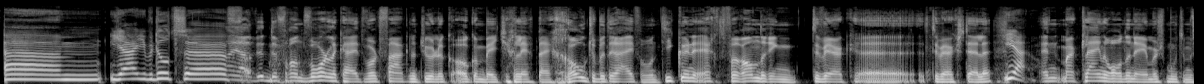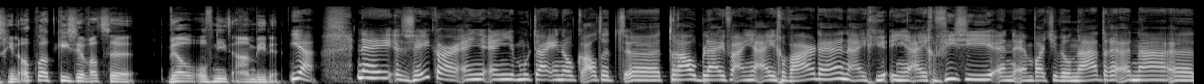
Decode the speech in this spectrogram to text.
Ehm, ja, je bedoelt. Uh, nou ja, de, de, verantwoordelijkheid wordt vaak natuurlijk ook een beetje gelegd bij grote bedrijven. Want die kunnen echt verandering te werk, uh, te werk stellen. Ja. En, maar kleinere ondernemers moeten misschien ook wel kiezen wat ze wel of niet aanbieden. Ja, nee, zeker. En je, en je moet daarin ook altijd uh, trouw blijven aan je eigen waarden. En eigen, in je eigen visie en, en wat je wil nadragen na,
